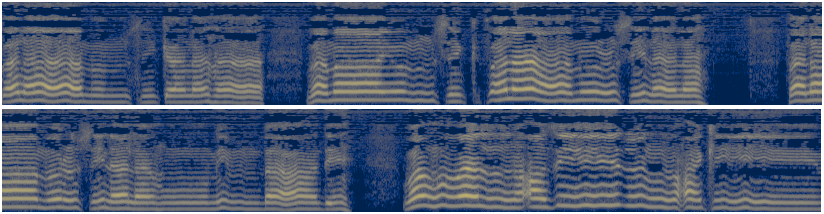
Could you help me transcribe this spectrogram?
فلا ممسك لها وما يمسك فلا مرسل له فلا مرسل له من بعده وهو العزيز الحكيم.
